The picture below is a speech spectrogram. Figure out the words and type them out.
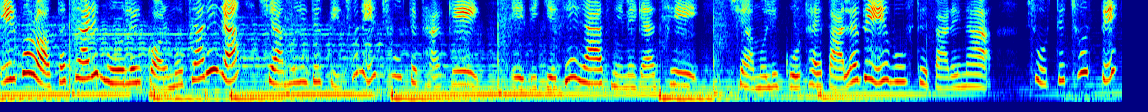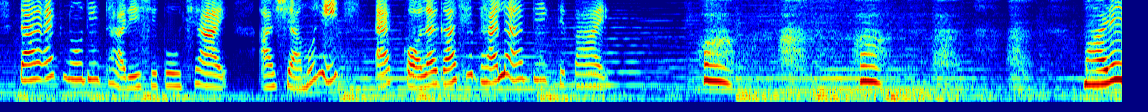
এরপর অত্যাচারে মোড়লের কর্মচারীরা শ্যামলীদের পিছনে ছুটতে থাকে। এদিকে যে রাত নেমে গেছে। শ্যামলী কোথায় পালাবে বুঝতে পারে না। ছুটতে ছুটতে তারা এক নদীর ধারে এসে পৌঁছায়। আর শ্যামলী এক কলা গাছে ভেলা দেখতে পায়। মারে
